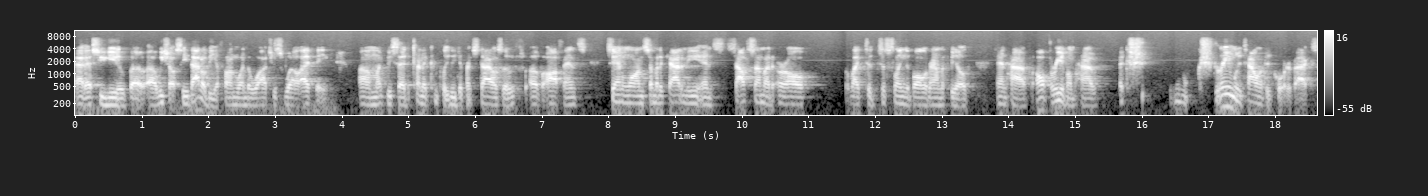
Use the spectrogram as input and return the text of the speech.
at SUU. But uh, we shall see. That'll be a fun one to watch as well, I think. Um, like we said, kind of completely different styles of, of offense. San Juan, Summit Academy, and South Summit are all like to, to sling the ball around the field and have all three of them have ex- extremely talented quarterbacks.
